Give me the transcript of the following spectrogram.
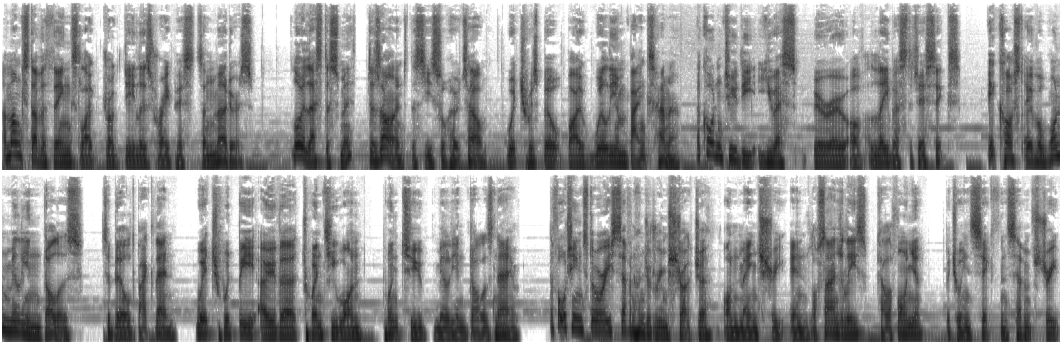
amongst other things like drug dealers, rapists, and murderers. Loy Lester Smith designed the Cecil Hotel, which was built by William Banks Hanner. According to the US Bureau of Labor Statistics, it cost over $1 million to build back then, which would be over $21.2 million now. The 14 story, 700 room structure on Main Street in Los Angeles, California, between 6th and 7th Street,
